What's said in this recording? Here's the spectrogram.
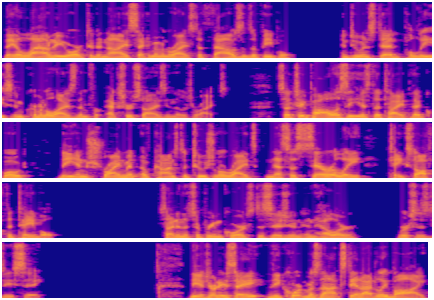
They allow New York to deny Second Amendment rights to thousands of people and to instead police and criminalize them for exercising those rights. Such a policy is the type that, quote, the enshrinement of constitutional rights necessarily takes off the table, citing the Supreme Court's decision in Heller versus DC. The attorneys say the court must not stand idly by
